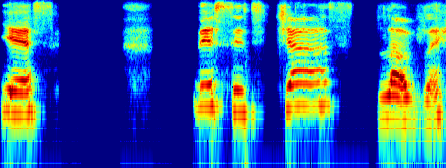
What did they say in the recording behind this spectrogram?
Yes, this is just lovely.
